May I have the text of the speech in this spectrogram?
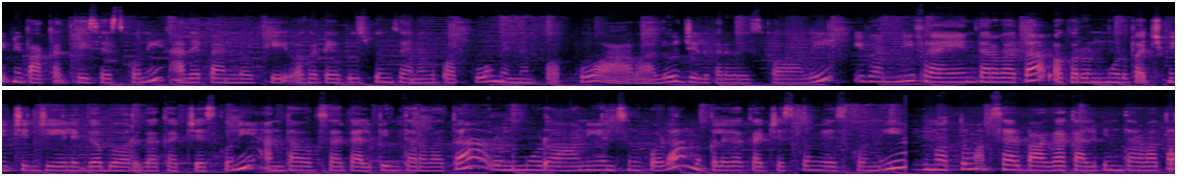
వీటిని పక్కకు తీసేసుకొని అదే ప్యాన్లోకి ఒక టేబుల్ స్పూన్ శనగపప్పు మినప్పప్పు ఆవాలు జీలకర్ర వేసుకోవాలి. ఇవన్నీ ఫ్రై అయిన తర్వాత ఒక రెండు మూడు పచ్చిమిర్చి చీలిగ్గా బోరగా కట్ చేసుకొని అంతా ఒకసారి కలిపిన తర్వాత రెండు మూడు ఆనియన్స్ కూడా ముక్కలుగా కట్ చేసుకొని వేసుకోండి. ఇది మొత్తం ఒకసారి బాగా కలిపిన తర్వాత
